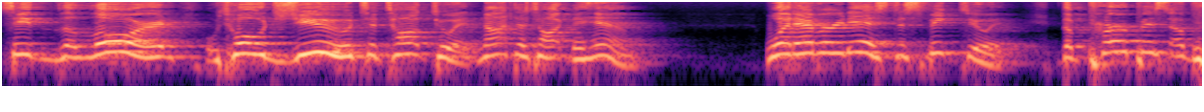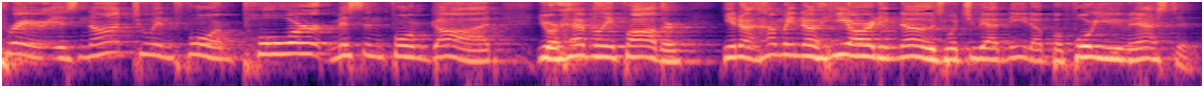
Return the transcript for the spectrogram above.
See, the Lord told you to talk to it, not to talk to Him. Whatever it is, to speak to it. The purpose of prayer is not to inform poor, misinformed God, your heavenly Father. You know, how many know He already knows what you have need of before you even asked it?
